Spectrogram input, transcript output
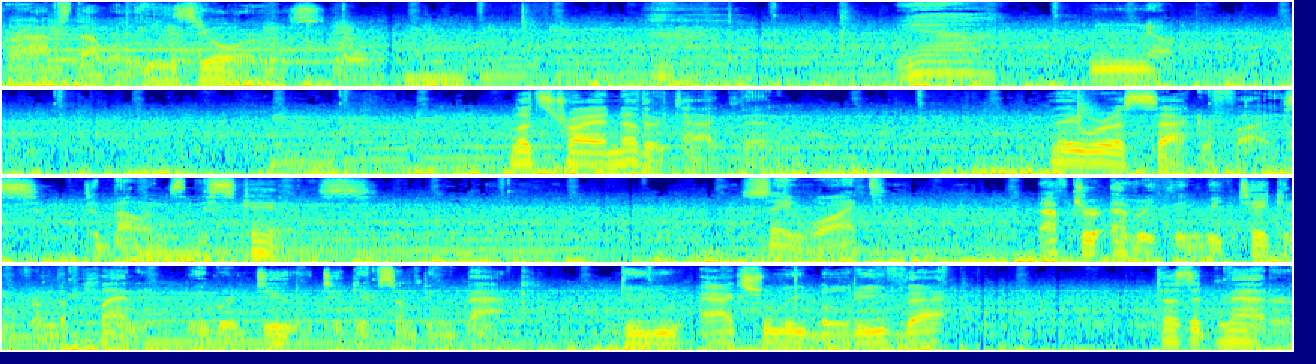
Perhaps that will ease yours. Yeah, no. Let's try another tack then. They were a sacrifice to balance the scales. Say what? After everything we'd taken from the planet, we were due to give something back. Do you actually believe that? Does it matter?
